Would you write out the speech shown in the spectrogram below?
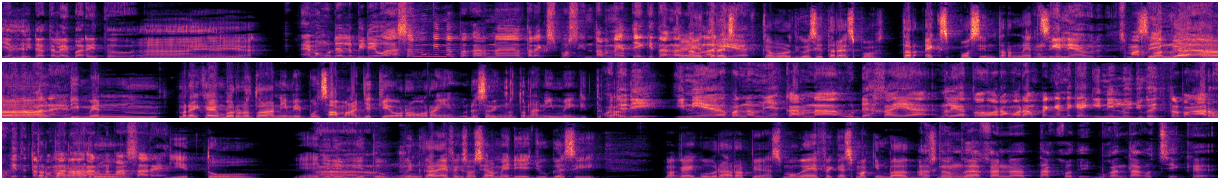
yang tidak terlebar itu. Ah, iya iya. Emang udah lebih dewasa mungkin apa karena terekspos internet ya kita nggak tahu lagi ya. kalau menurut gue sih terekspos terekspos internet Mungkin sih. ya, smartphone Sehingga udah eh, ke mana-mana ya. demand mereka yang baru nonton anime pun sama aja kayak orang-orang yang udah sering nonton anime gitu Oh kali. jadi ini ya apa namanya karena udah kayak ngelihat oh orang-orang pengennya kayak gini lu juga terpengaruh gitu terpengaruh, terpengaruh karena pasar ya. gitu. Ya jadi Ah. begitu. Mungkin karena efek sosial media juga sih. Makanya gue berharap ya semoga efeknya semakin bagus atau gitu. enggak karena takut bukan takut sih kayak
